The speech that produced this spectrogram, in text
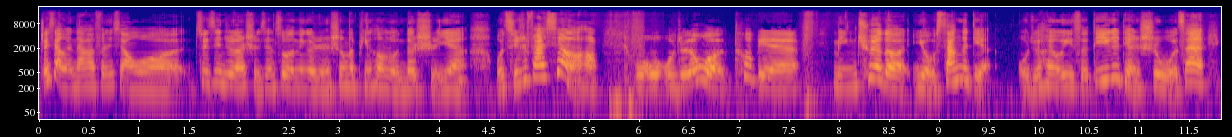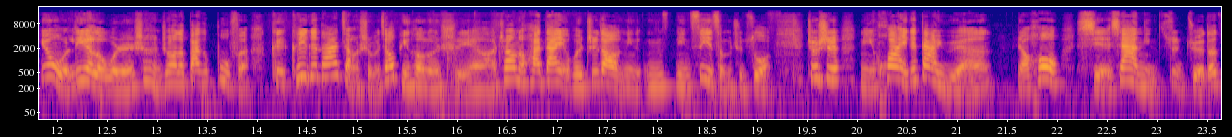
真想跟大家分享我最近这段时间做的那个人生的平衡轮的实验，我其实发现了哈，我我我觉得我特别明确的有三个点，我觉得很有意思。第一个点是我在，因为我列了我人生很重要的八个部分，可以可以跟大家讲什么叫平衡轮实验啊？这样的话大家也会知道你你你自己怎么去做，就是你画一个大圆。然后写下你最觉得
